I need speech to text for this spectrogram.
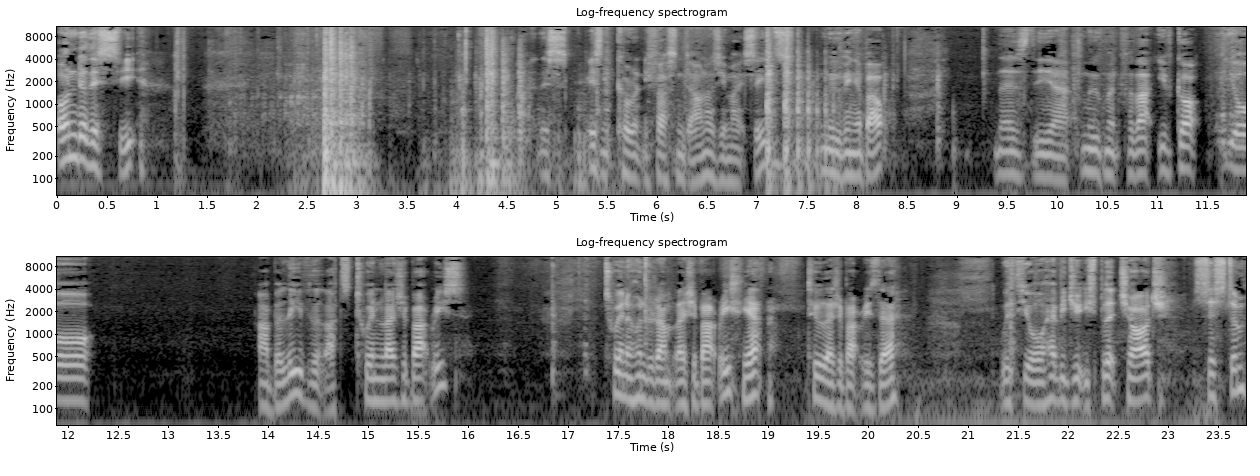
Under this seat, this isn't currently fastened down as you might see. It's moving about. There's the uh, movement for that. You've got your, I believe that that's twin leisure batteries. Twin 100 amp leisure batteries, yeah. Two leisure batteries there with your heavy duty split charge system.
